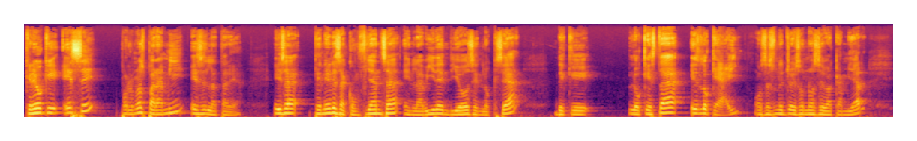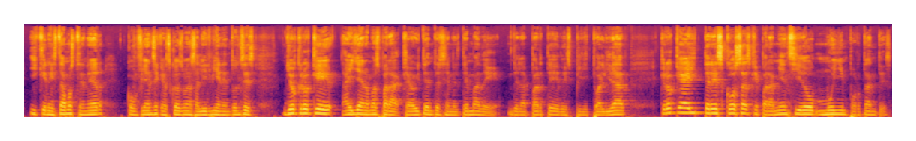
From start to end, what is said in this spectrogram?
Creo que ese, por lo menos para mí, esa es la tarea. esa, tener esa confianza en la vida, en Dios, en lo que sea, de que lo que está es lo que hay, o sea, es un hecho, eso no se va a cambiar, y que necesitamos tener confianza en que las cosas van a salir bien. Entonces, yo creo que ahí ya nomás para que ahorita entres en el tema de, de la parte de espiritualidad, creo que hay tres cosas que para mí han sido muy importantes.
